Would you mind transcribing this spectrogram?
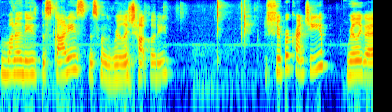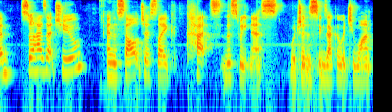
one of these biscottis. This one's really chocolatey. Super crunchy, really good. Still has that chew and the salt just like cuts the sweetness, which is exactly what you want.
